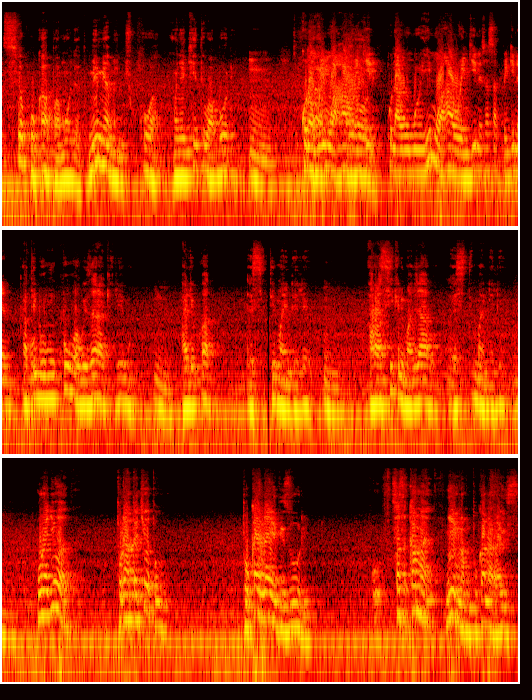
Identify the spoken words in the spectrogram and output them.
sio kukaa pamoja tu mimi amenichukua mwenyekiti wa bodi Mm. Kuna umuhimu wa hao wengine, kuna umuhimu wa hao wengine sasa pengine katibu mkuu wa wizara ya kilimo mm. alikuwa ACT maendeleo Mm. RC Kilimanjaro ACT maendeleo unajua tunatakiwa tu tukae naye vizuri sasa kama nyie mnamtukana rais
